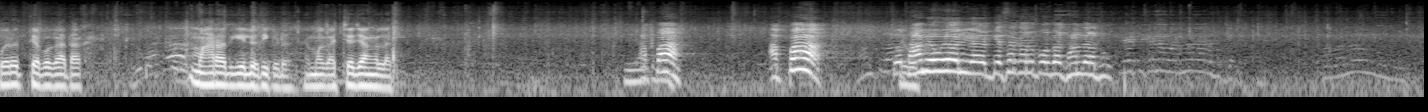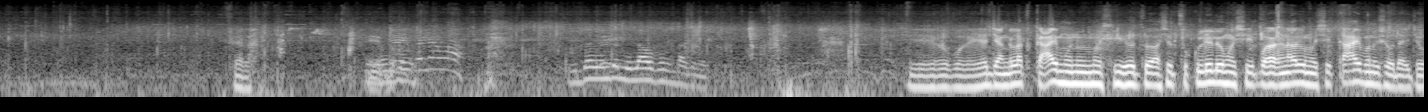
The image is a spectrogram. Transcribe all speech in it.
परत त्या बघा आता महाराज गेलो तिकडं मग आजच्या जंगलात तो थांब येऊ केसर करू पोरगा थांब जरा तू. चला. हे बघा या जंगलात काय म्हणून म्हशी होतं असे चुकलेले म्हशी पळणारे म्हशी काय म्हणून शोधायचो?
